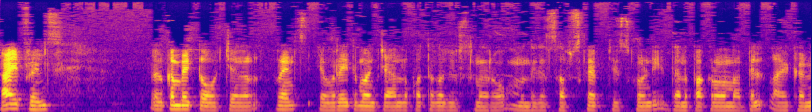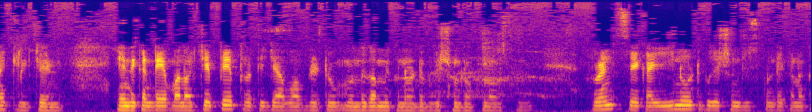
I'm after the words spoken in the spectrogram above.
Hi friends welcome back to our channel friends ఎవరైతే మన ఛానల్ కొత్తగా చూస్తున్నారో ముందుగా సబ్స్క్రైబ్ చేసుకోండి. దాని పక్కన ఉన్న బెల్ ఐకాన్ని క్లిక్ చేయండి. ఎందుకంటే మనం చెప్పే ప్రతి జాబ్ అప్డేట్ ముందుగా మీకు నోటిఫికేషన్ రూపంలో వస్తుంది. ఫ్రెండ్స్ ఇక ఈ నోటిఫికేషన్ చూసుకుంటే కనుక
